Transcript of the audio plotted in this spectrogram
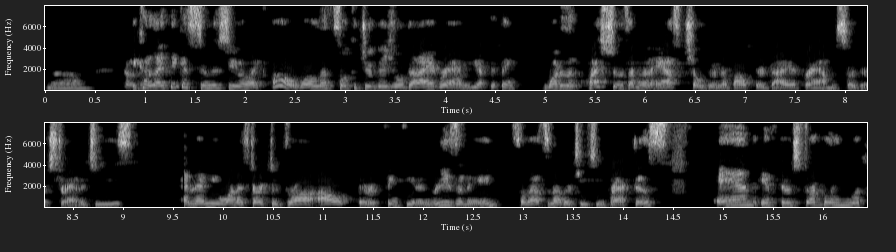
No, because I think as soon as you're like, oh, well, let's look at your visual diagram, you have to think, what are the questions I'm going to ask children about their diagrams or their strategies? And then you want to start to draw out their thinking and reasoning. So that's another teaching practice. And if they're struggling with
